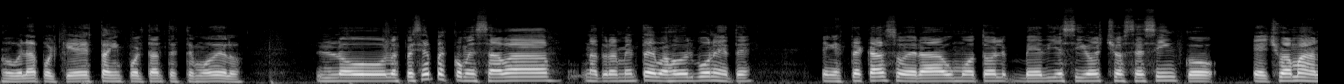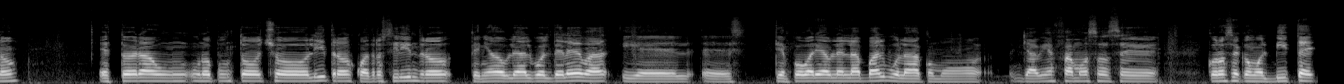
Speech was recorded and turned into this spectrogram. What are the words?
o ¿verdad? ¿Por qué es tan importante este modelo? Lo, lo, especial pues comenzaba naturalmente debajo del bonete. En este caso era un motor B18C5 hecho a mano. Esto era un 1.8 litros, 4 cilindros, tenía doble árbol de leva y el, tiempo variable en las válvulas, como ya bien famoso se conoce como el VTEC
